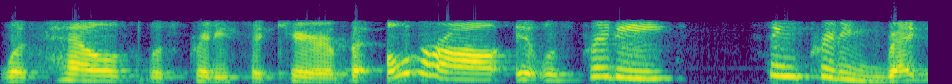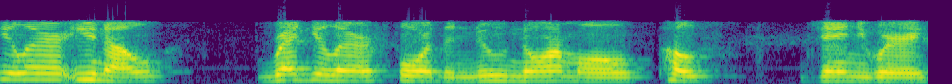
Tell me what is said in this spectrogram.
was held was pretty secure, but overall it was pretty seemed pretty regular. You know, regular for the new normal post January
